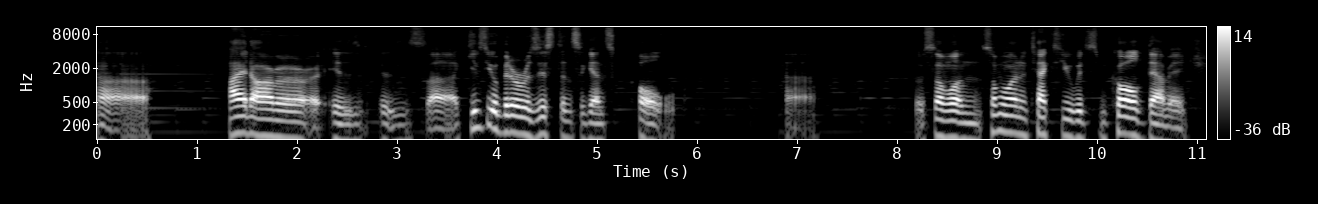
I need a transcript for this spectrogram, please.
Uh, hide armor is is uh, gives you a bit of resistance against cold. Uh, so someone someone attacks you with some cold damage,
